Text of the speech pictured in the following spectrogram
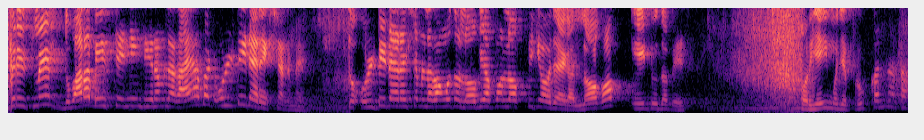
फिर इसमें दोबारा बेस चेंजिंग थ्योरम लगाया बट उल्टी डायरेक्शन में। तो उल्टी डायरेक्शन में लगाऊँगा तो log a upon log c क्या हो जाएगा? Log of a to the base c और यही मुझे प्रूव करना था।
